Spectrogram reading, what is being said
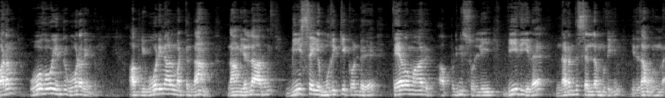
படம் ஓஹோ என்று ஓட வேண்டும். அப்படி ஓடினால் மட்டும்தான் நாம் எல்லாரும் மீசையை முறுக்கி கொண்டு தேவமாறு அப்படின்னு சொல்லி வீதியில் நடந்து செல்ல முடியும். இதுதான் உண்மை.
